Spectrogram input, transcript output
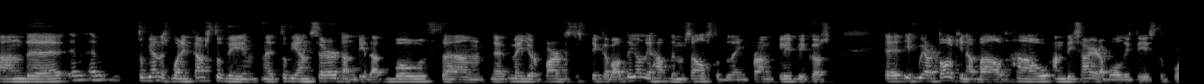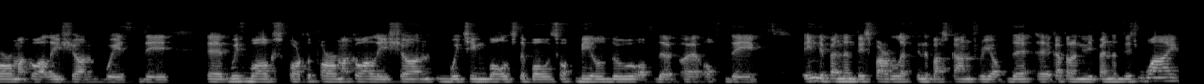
And, uh, and, and to be honest, when it comes to the uh, to the uncertainty that both um, major parties speak about, they only have themselves to blame, frankly, because uh, if we are talking about how undesirable it is to form a coalition with the uh, with Vox or to form a coalition which involves the votes of Bildu, of the uh, of the independentist far left in the Basque Country, of the uh, Catalan independentists. Why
